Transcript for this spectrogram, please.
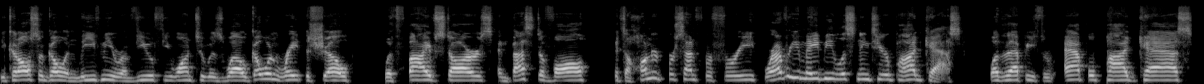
You could also go and leave me a review if you want to as well. Go and rate the show with five stars. And best of all, it's 100% for free wherever you may be listening to your podcast, whether that be through Apple Podcasts,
